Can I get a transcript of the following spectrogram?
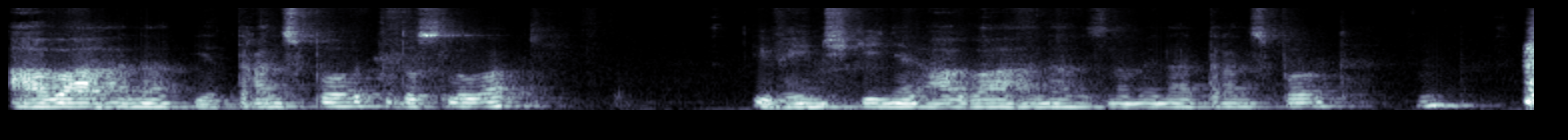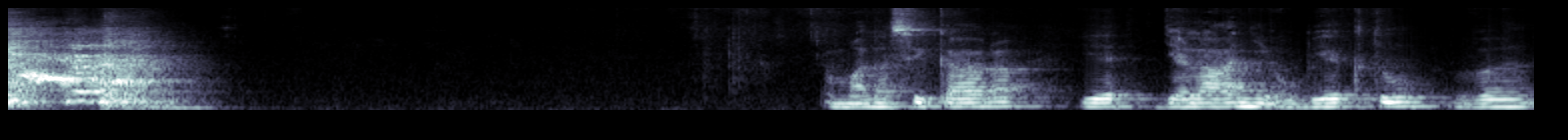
avahana je transport doslova. I v hinštině avahana znamená transport. Hm? Manasikára je dělání objektu v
